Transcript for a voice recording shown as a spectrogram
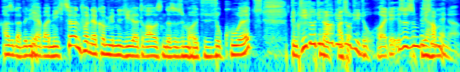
Also da will ich aber nichts hören von der Community da draußen. Das ist immer heute so kurz. Du, du, di, Na, du, di, also- du, du. Heute ist es ein bisschen länger.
